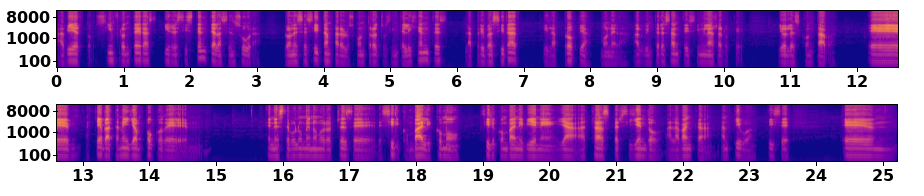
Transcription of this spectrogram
abierto, sin fronteras y resistente a la censura. Lo necesitan para los contratos inteligentes, la privacidad y la propia moneda. Algo interesante y similar a lo que yo les contaba. Eh, aquí habla también ya un poco de, en este volumen número 3 de, de Silicon Valley, cómo Silicon Valley viene ya atrás persiguiendo a la banca antigua. Dice, em,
